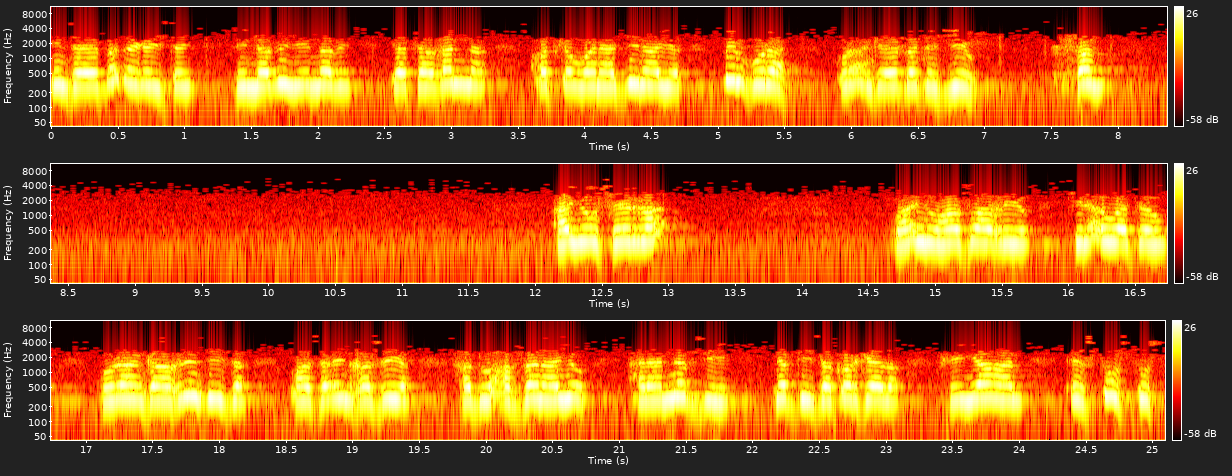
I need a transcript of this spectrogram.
inta eebba dhegaystay linabiyi nabi yataqana codka wanaajinaya bilqur'aan qur'aanka eebba dejiye shan ayusira waa inuu hoos u akriyo tilaawatahu qur'aanka akrintiisa waase in khashiya hadduu cabsanayo calaa nafsihi naftiisa korkeeda riyaa-an istustus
